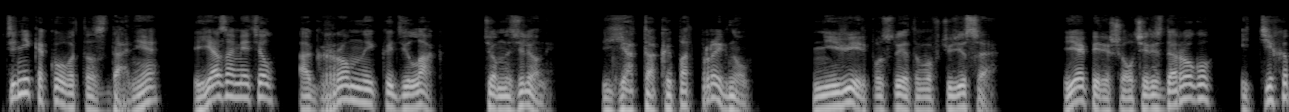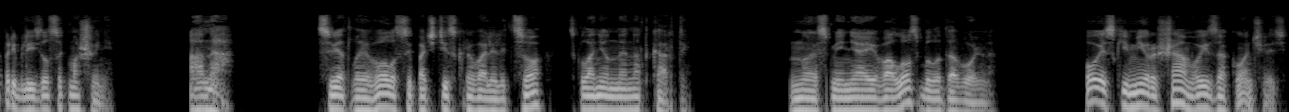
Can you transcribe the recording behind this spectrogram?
В тени какого-то здания я заметил огромный кадиллак, темно-зеленый. Я так и подпрыгнул. Не верь после этого в чудеса. Я перешел через дорогу и тихо приблизился к машине. Она. Светлые волосы почти скрывали лицо, склоненное над картой. Но с меня и волос было довольно. Поиски мира Шамвы закончились,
